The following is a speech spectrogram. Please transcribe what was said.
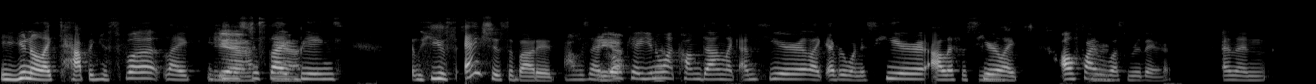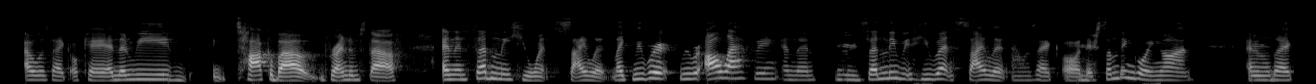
you know, like tapping his foot, like he Yeah, was just like yeah. being. He was anxious about it. I was like, Yeah, okay, you know what? Calm down. Like I'm here. Like everyone is here. Aleph is here. Mm. Like all five Mm. of us were there. And then I was like, okay. And then we talk about random stuff. And then suddenly he went silent. Like we were we were all laughing, and then Mm. suddenly we, he went silent. I was like, oh, Mm. there's something going on. And I was Mm. like,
